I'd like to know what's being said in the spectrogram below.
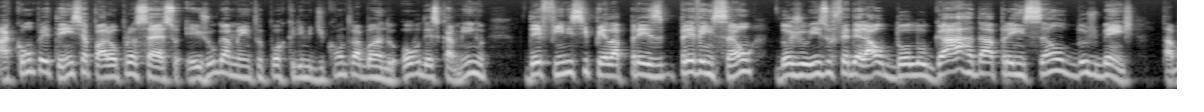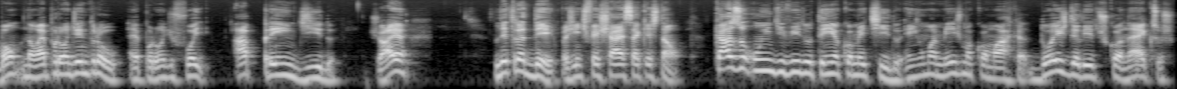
a competência para o processo e julgamento por crime de contrabando ou descaminho define-se pela pre prevenção do juízo federal do lugar da apreensão dos bens, tá bom? Não é por onde entrou, é por onde foi apreendido. Joia? Letra D, para a gente fechar essa questão. Caso um indivíduo tenha cometido em uma mesma comarca dois delitos conexos,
